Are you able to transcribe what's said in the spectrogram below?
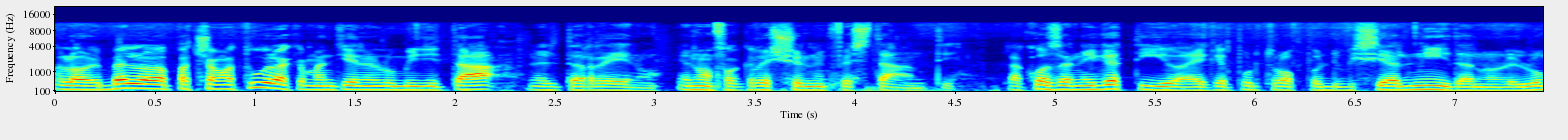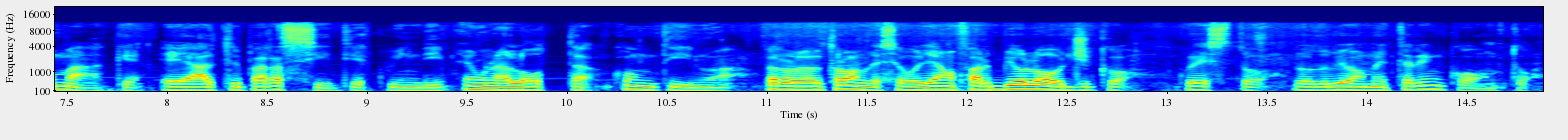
Allora, il bello della pacciamatura è che mantiene l'umidità nel terreno e non fa crescere infestanti. La cosa negativa è che purtroppo vi si annidano le lumache e altri parassiti e quindi è una lotta continua. Però d'altronde se vogliamo far biologico questo lo dobbiamo mettere in conto.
